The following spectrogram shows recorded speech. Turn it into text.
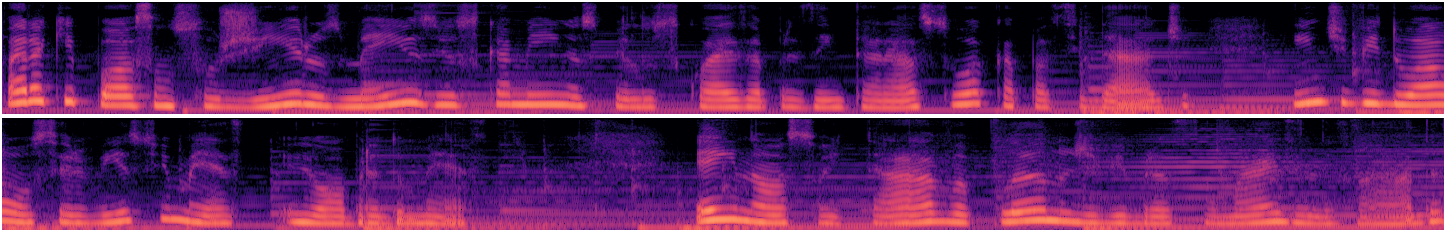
para que possam surgir os meios e os caminhos pelos quais apresentará sua capacidade individual ao serviço e, e obra do Mestre. Em nossa oitava, plano de vibração mais elevada,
